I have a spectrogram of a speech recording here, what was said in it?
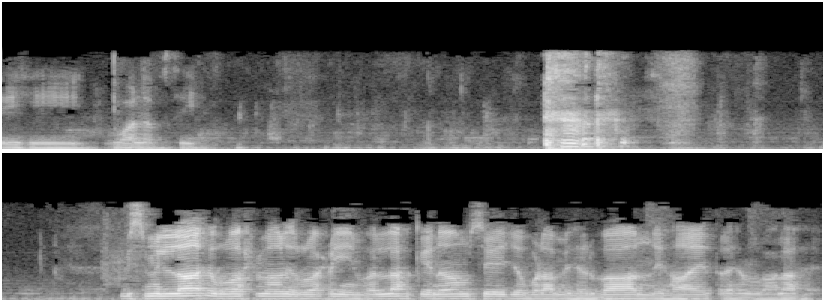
أخيه ونفسه. بسم اللہ الرحمن الرحیم. اللہ کے نام سے جو بڑا مہربان، نہایت رحم والا ہے.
